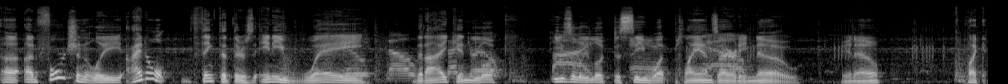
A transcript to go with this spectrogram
Uh, unfortunately, I don't think that there's any way that I can look easily look to see what plans I already know. You know? Like,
